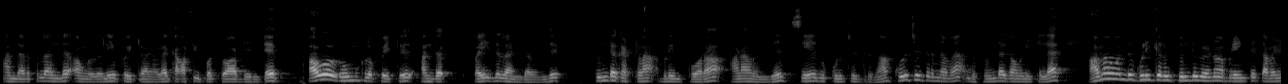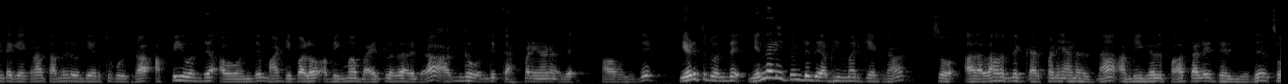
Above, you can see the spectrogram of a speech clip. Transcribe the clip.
அந்த இடத்துல இருந்து அவங்க வெளியே போயிட்டாங்கல்ல காஃபி போட்டுவா அப்படின்ட்டு அவள் ரூமுக்குள்ளே போயிட்டு அந்த வயதில் அந்த வந்து துண்டை கட்டலாம் அப்படின்னு போகிறான் ஆனால் வந்து சேது குளிச்சுட்டு இருக்கான். குளிச்சுட்டு இருந்தவன் அந்த துண்டை கவனிக்கல. அவன் வந்து குளிக்கிறதுக்கு துண்டு வேணும் அப்படின்ட்டு தமிழ்கிட்ட கேட்குறான் தமிழ் வந்து எடுத்து கொடுக்குறா. அப்பயும் வந்து அவள் வந்து மாட்டிப்பாளோ அப்படிங்கிற பயத்தில் தான் இருக்கிறா. அங்கே வந்து கற்பனையானது. அவன் வந்து எடுத்துகிட்டு வந்து என்னடி துண்டுது அப்படிங்கிற மாதிரி கேட்குறான் ஸோ அதெல்லாம் வந்து கற்பனையானது தான் அப்படிங்கிறது பார்த்தாலே தெரிஞ்சது. ஸோ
